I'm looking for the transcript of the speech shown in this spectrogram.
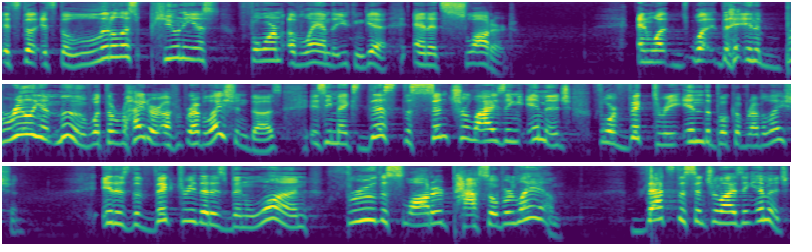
It's the, it's the littlest, puniest form of lamb that you can get, and it's slaughtered. And what, what in a brilliant move, what the writer of Revelation does is he makes this the centralizing image for victory in the book of Revelation. It is the victory that has been won through the slaughtered Passover lamb. That's the centralizing image.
